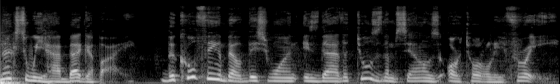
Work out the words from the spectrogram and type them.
Next we have Bagapie. The cool thing about this one is that the tools themselves are totally free,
